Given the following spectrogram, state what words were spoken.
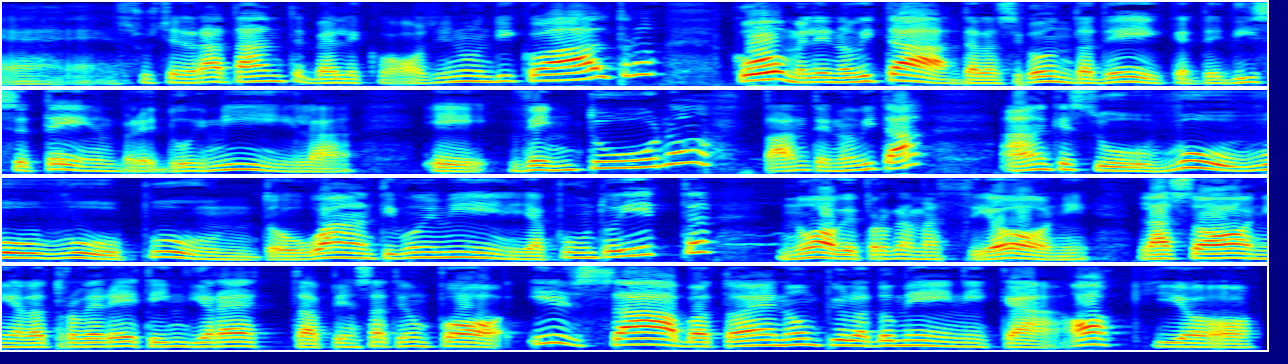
eh, succederà tante belle cose, non dico altro, come le novità dalla seconda decade di settembre 2021, tante novità anche su www.wantivemiglia.it nuove programmazioni. La Sonia la troverete in diretta, pensate un po', il sabato, eh, non più la domenica. Occhio!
